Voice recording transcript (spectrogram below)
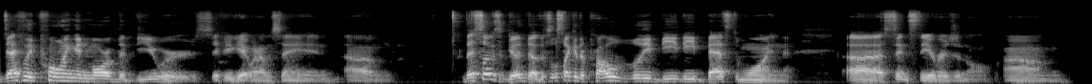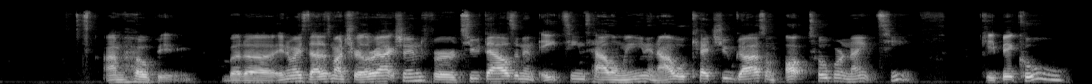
definitely pulling in more of the viewers. If you get what I'm saying. Um, this looks good though. This looks like it'll probably be the best one uh, since the original. Um, I'm hoping. But uh, anyways, that is my trailer reaction for 2018's Halloween, and I will catch you guys on October 19th. Keep it cool.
